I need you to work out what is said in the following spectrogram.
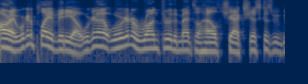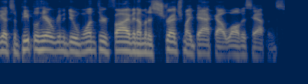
all right, we're gonna play a video. We're gonna we're gonna run through the mental health checks just because we've got some people here. We're gonna do one through five, and I'm gonna stretch my back out while this happens.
